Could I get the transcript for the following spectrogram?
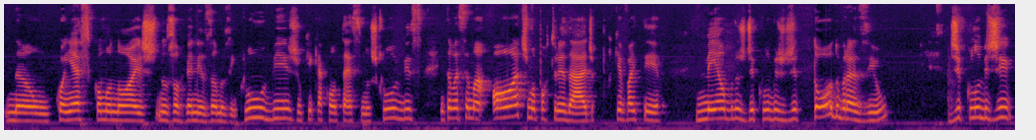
não conhece como nós nos organizamos em clubes, o que, que acontece nos clubes. Então vai ser uma ótima oportunidade, porque vai ter membros de clubes de todo o Brasil, de clubes de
